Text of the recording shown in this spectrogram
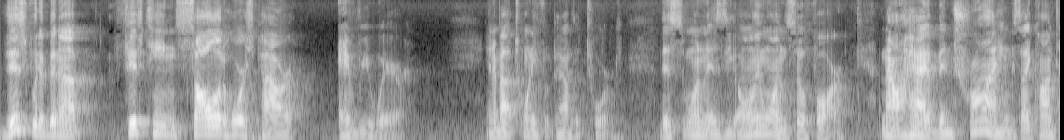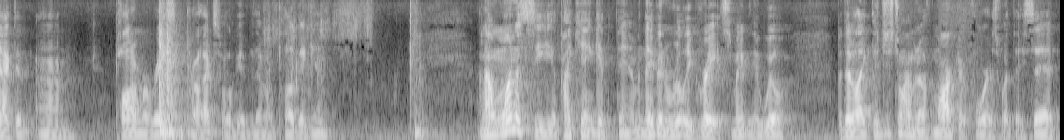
this would have been up 15 solid horsepower everywhere and about 20 foot-pounds of torque. This one is the only one so far. Now, I have been trying, because I contacted um, Polymer Racing Products, we'll give them a plug again. And I want to see if I can't get them. And they've been really great, so maybe they will. But they're like, they just don't have enough market for us, what they said.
